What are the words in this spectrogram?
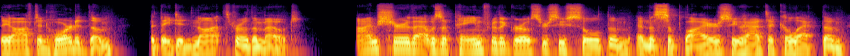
They often hoarded them, but they did not throw them out. I'm sure that was a pain for the grocers who sold them and the suppliers who had to collect them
